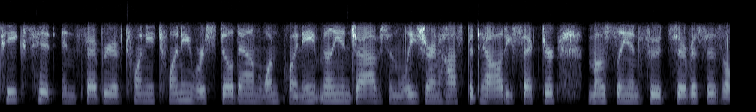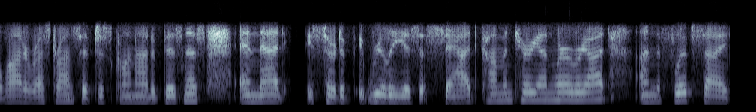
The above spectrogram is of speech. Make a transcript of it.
peaks hit in February of 2020. We're still down 1.8 million jobs in the leisure and hospitality sector, mostly in food services. A lot of restaurants have just gone out of business, and that sort of it really is a sad commentary on where we're at. On the flip side,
